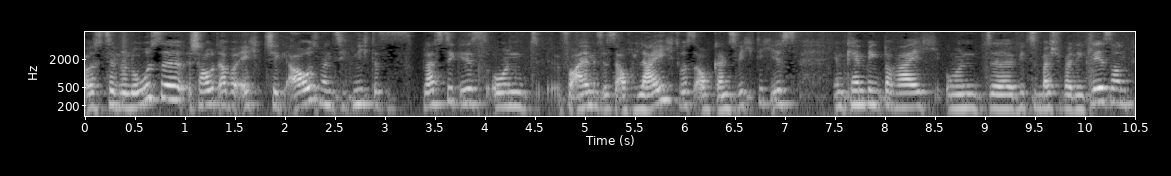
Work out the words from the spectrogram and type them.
aus Zellulose, schaut aber echt schick aus. Man sieht nicht, dass es Plastik ist und vor allem ist es auch leicht, was auch ganz wichtig ist im Campingbereich. Und äh, wie zum Beispiel bei den Gläsern,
